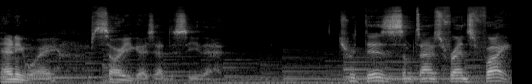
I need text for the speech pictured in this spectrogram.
Anyway, sorry you guys had to see that. Truth is, sometimes friends fight.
